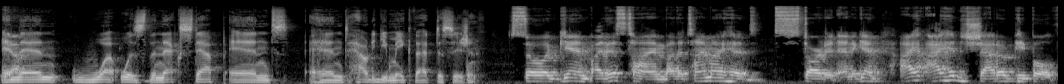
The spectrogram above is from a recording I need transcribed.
And then what was the next step and and how did you make that decision? So again, by this time, by the time I had started, and again, I, I had shadowed people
